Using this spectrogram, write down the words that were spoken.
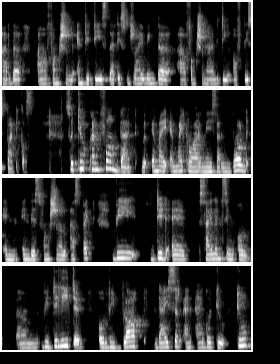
are the uh, functional entities that is driving the uh, functionality of these particles. So to confirm that microRNAs are involved in, in this functional aspect, we did a silencing or um, we deleted or we blocked dicer and AGO2, two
